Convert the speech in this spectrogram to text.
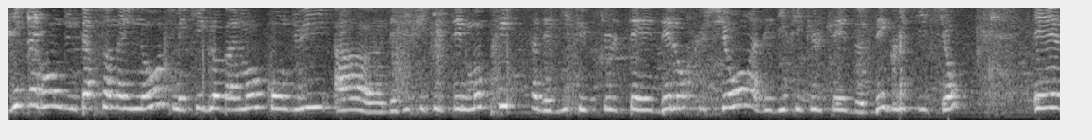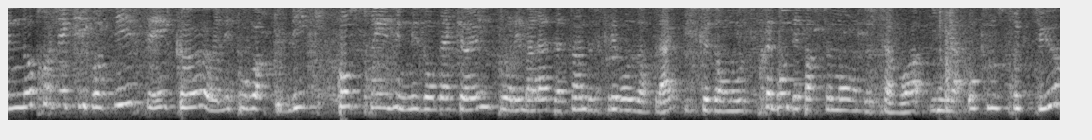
différente d'une personne à une autre, mais qui globalement conduit à euh, des difficultés motrices, à des difficultés d'élocution, à des difficultés de déglutition. Et notre objectif aussi, c'est que les pouvoirs publics construisent une maison d'accueil pour les malades atteints de sclérose en plaques, puisque dans nos très beaux départements de Savoie, il n'y a aucune structure.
